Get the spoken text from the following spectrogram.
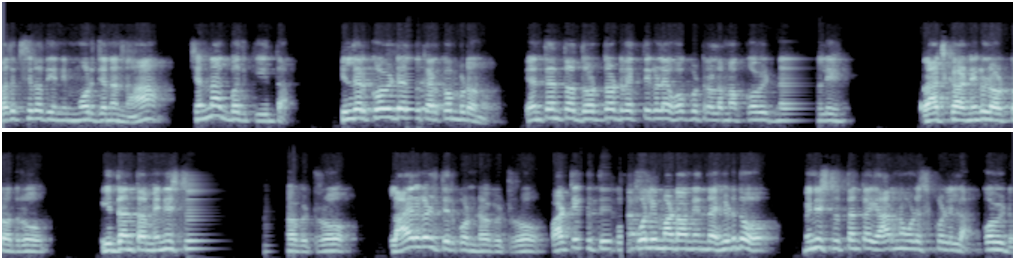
ಬದುಕಿಸಿರೋದು ನಿಮ್ ಮೂರ್ ಜನನ್ನ ಚೆನ್ನಾಗ್ ಬದುಕಿ ಅಂತ. ಇಲ್ದರ್ ಕೋವಿಡ್ ಅಲ್ಲಿ ಕರ್ಕೊಂಡ್ಬಿಡೋನು. ಎಂತೆಂತ ದೊಡ್ಡ ದೊಡ್ಡ ವ್ಯಕ್ತಿಗಳೇ ಹೋಗ್ಬಿಟ್ರಲ್ಲಮ್ಮ ಕೋವಿಡ್ನಲ್ಲಿ ರಾಜಕಾರಣಿಗಳು ಹೊಟ್ಟೋದ್ರು ಇದ್ದಂತ ಮಿನಿಸ್ಟರ್ ಹೋಗ್ಬಿಟ್ರು, ಲಾಯರ್ಗಳು ತಿರ್ಕೊಂಡು ಹೋಗ್ಬಿಟ್ರು ಪಾರ್ಟಿ ಕೂಲಿ ಮಾಡೋನಿಂದ ಹಿಡಿದು ಮಿನಿಸ್ಟರ್ ತನಕ ಯಾರನ್ನೂ ಉಳಿಸ್ಕೊಳ್ಳಿಲ್ಲ ಕೋವಿಡ್.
